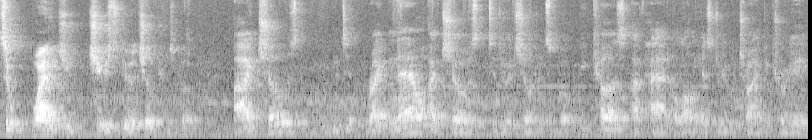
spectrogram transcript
So why did you choose to do a children's book? I chose, right now, I chose to do a children's book because I've had a long history with trying to create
